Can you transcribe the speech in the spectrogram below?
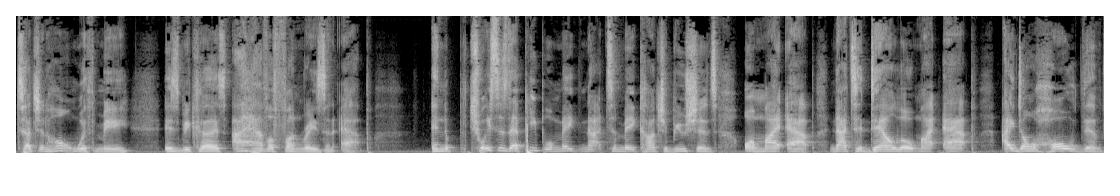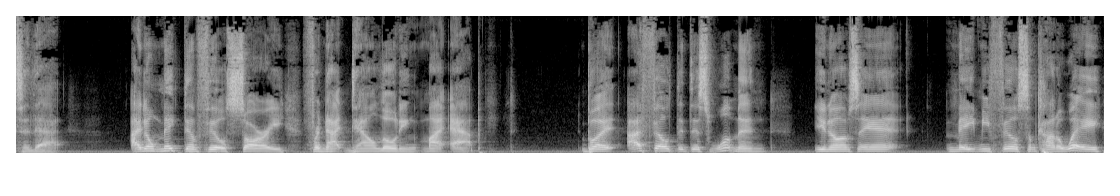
touching home with me is because I have a fundraising app and the choices that people make not to make contributions on my app, not to download my app, I don't hold them to that. I don't make them feel sorry for not downloading my app. But I felt that this woman, you know what I'm saying, made me feel some kind of way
